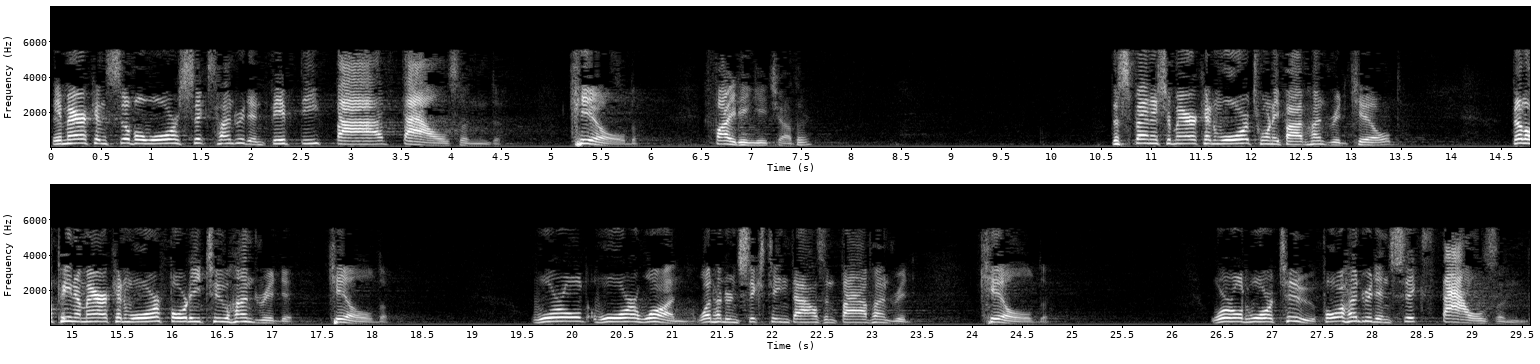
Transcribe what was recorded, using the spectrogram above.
The American Civil War, 655,000 killed fighting each other. The Spanish American War, 2,500 killed. Philippine American War, 4,200 killed. World War I, 116,500 killed. World War II, 406,000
